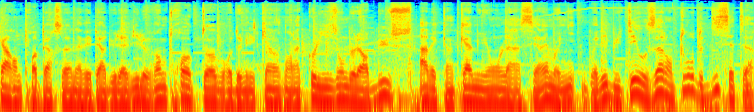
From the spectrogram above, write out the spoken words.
43 personnes avaient perdu la vie le 23 octobre 2015 dans la collision de leur bus avec un camion. La cérémonie doit débuter aux alentours de 17h.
